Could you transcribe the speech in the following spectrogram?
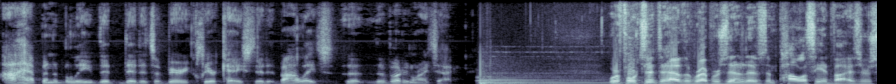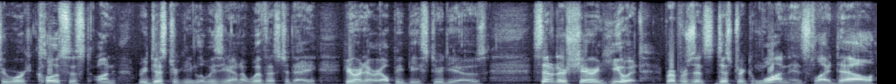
I happen to believe that, that it's a very clear case that it violates the, the Voting Rights Act. We're fortunate to have the representatives and policy advisors who worked closest on redistricting Louisiana with us today here in our LPB studios. Senator Sharon Hewitt represents District 1 in Slidell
